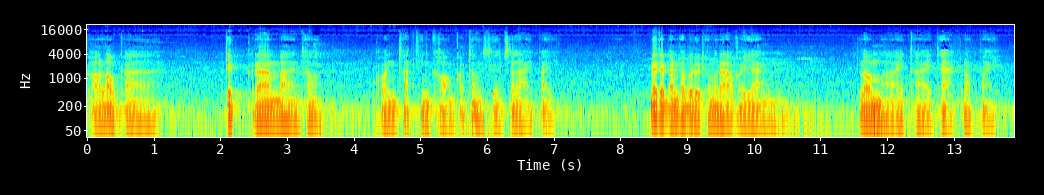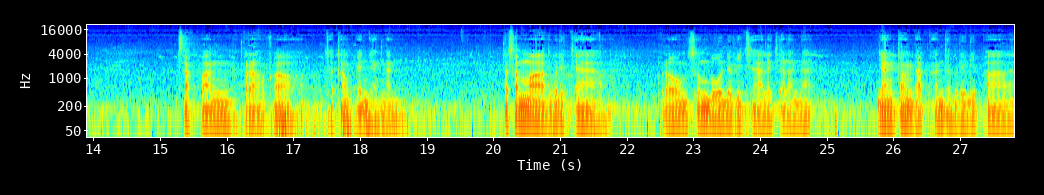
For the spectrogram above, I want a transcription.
เขาเล่ากา ตึกรามบ้านช่องคนสัตว์สิ่งของก็ต้องเสื่อมสลายไป แม้แต่บรรพบุรุษของเราก็ยัง ล้มหายตายจากเราไป สักวันเราก็จะต้องเป็นอย่างนั้น พระสัมมาสัมพุทธเจ้าโระองค์สมบูรณ์ด้วยวิชาและจรณะ ยังต้องดับขันธปรินิพาน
